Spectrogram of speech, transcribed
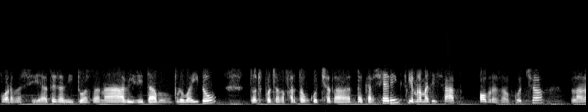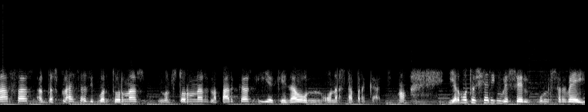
fora de SEAT, és a dir, tu has d'anar a visitar un proveïdor, doncs pots agafar-te un cotxe de, de car sharing i amb la mateixa app obres el cotxe, l'agafes, et desplaces i quan tornes, doncs tornes, l'aparques i ja queda on, on està aparcat. No? I el motosharing ve ser un servei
